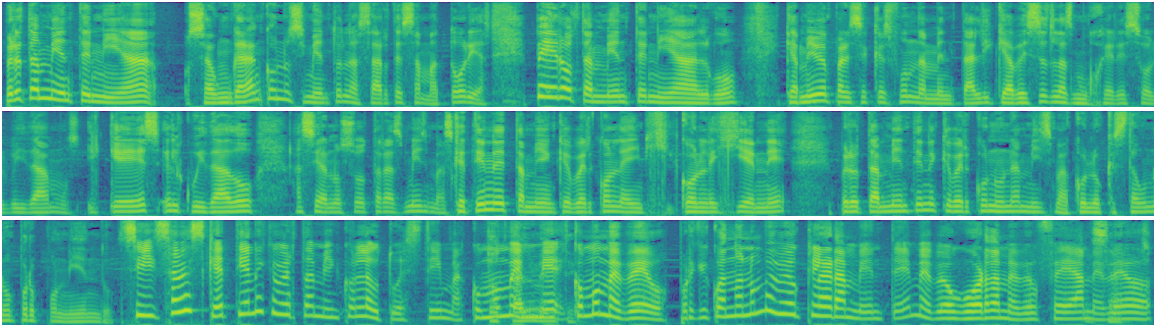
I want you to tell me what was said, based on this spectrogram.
Pero también tenía, o sea, un gran conocimiento en las artes amatorias. Pero también tenía algo que a mí me parece que es fundamental y que a veces las mujeres olvidamos, y que es el cuidado hacia nosotras mismas, que tiene también que ver con la, con la higiene, pero también tiene que ver con una misma, con lo que está uno proponiendo. Sí, ¿sabes qué? Tiene que ver también con la autoestima, cómo me, cómo me veo, porque cuando no me veo claramente, me veo gorda, me veo fea, me veo...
